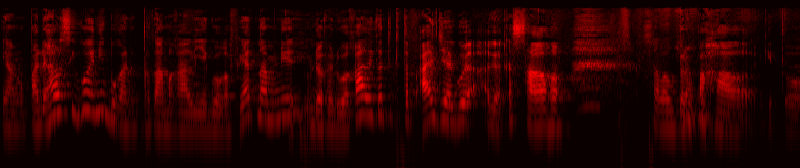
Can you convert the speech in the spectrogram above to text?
Yang padahal sih gue ini bukan pertama kalinya gue ke Vietnam ini Iya. udah kedua kali tapi tetap aja gue agak kesal sama beberapa hal gitu.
